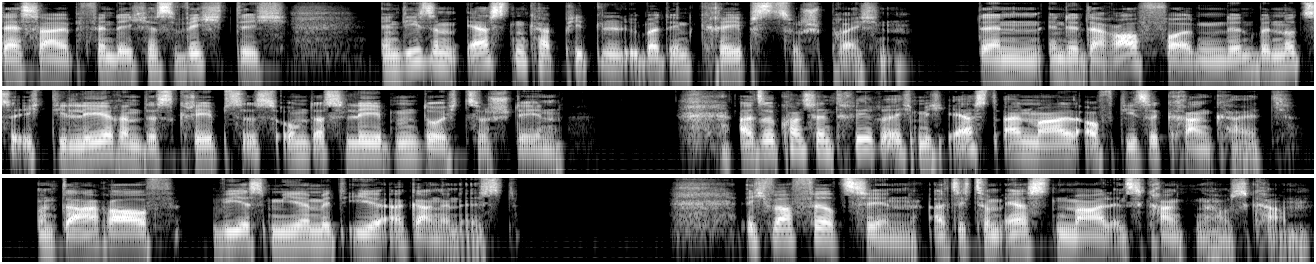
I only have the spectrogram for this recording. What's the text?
Deshalb finde ich es wichtig, in diesem ersten Kapitel über den Krebs zu sprechen, denn in den darauffolgenden benutze ich die Lehren des Krebses, um das Leben durchzustehen. Also konzentriere ich mich erst einmal auf diese Krankheit und darauf, wie es mir mit ihr ergangen ist. Ich war 14, als ich zum ersten Mal ins Krankenhaus kam.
